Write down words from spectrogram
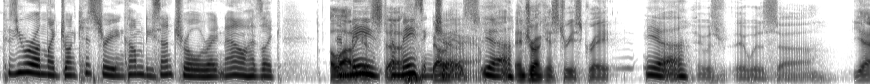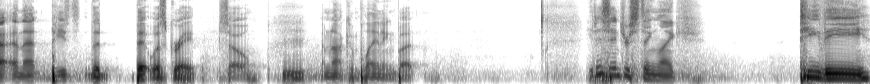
because you were on like Drunk History and Comedy Central right now has like A lot of good stuff. amazing Oh, yeah, shows. Yeah, And Drunk History is great. yeah, It was it was uh, yeah, and that piece the bit was great. So I'm not complaining, but it is interesting. Like TV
